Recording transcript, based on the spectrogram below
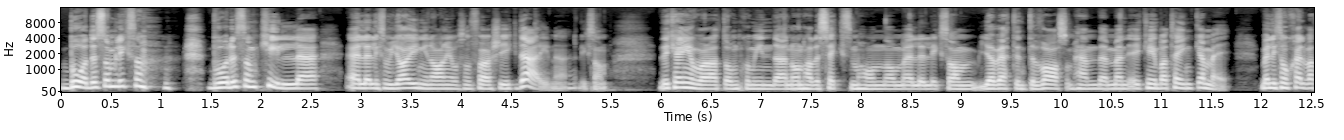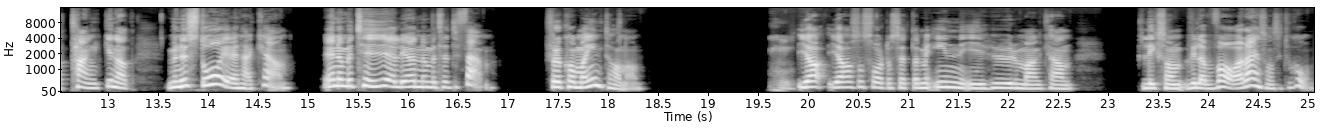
Både som, liksom, både som kille, eller liksom, jag har ingen aning om vad som för där inne. Liksom. Det kan ju vara att de kom in där, någon hade sex med honom, eller liksom, jag vet inte vad som hände, men jag kan ju bara tänka mig. Men liksom själva tanken att, men nu står jag i den här kön. Jag är nummer 10 eller jag är nummer 35 för att komma in till honom. Mm. Jag, jag har så svårt att sätta mig in i hur man kan liksom vilja vara i en sån situation.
